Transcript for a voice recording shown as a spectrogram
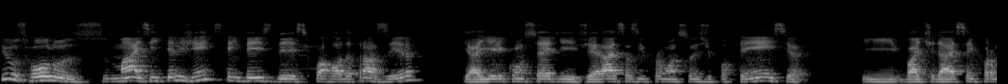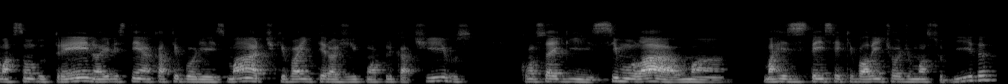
E os rolos mais inteligentes tem desde esse com a roda traseira, que aí ele consegue gerar essas informações de potência e vai te dar essa informação do treino. Aí eles têm a categoria Smart, que vai interagir com aplicativos, consegue simular uma, uma resistência equivalente ao de uma subida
